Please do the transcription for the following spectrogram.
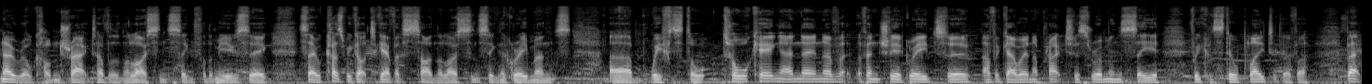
no real contract other than the licensing for the music. So, because we got together to sign the licensing agreements, um, we started talking and then ev- eventually agreed to have a go in a practice room and see if we could still play together. But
